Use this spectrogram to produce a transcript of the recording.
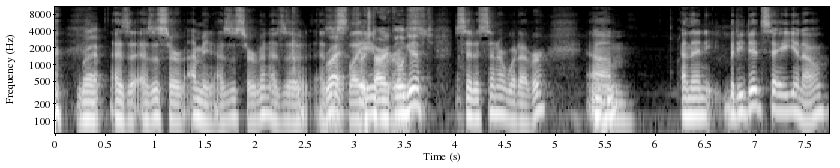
Right. as a, as a servant. I mean, as a servant, as a as a slave, First article gift. citizen, or whatever. Um, and then, but he did say, you know,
